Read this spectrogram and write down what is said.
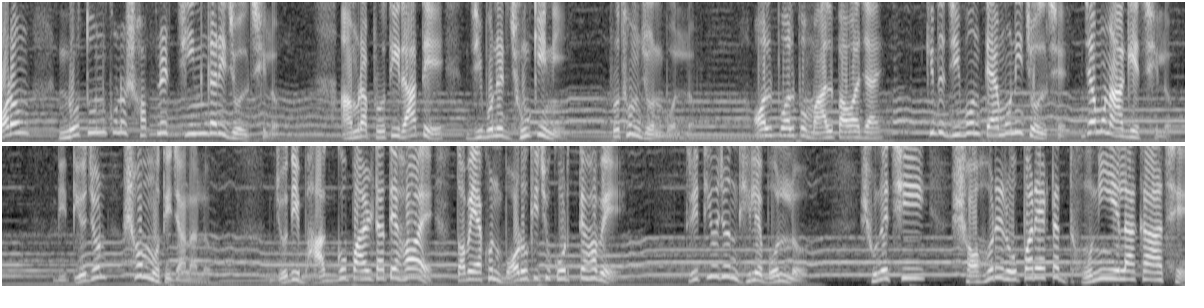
বরং নতুন কোনো স্বপ্নের চিনগাড়ি জ্বলছিল। আমরা প্রতি রাতে জীবনের ঝুঁকি নিই, প্রথম জন বলল। অল্প অল্প মাল পাওয়া যায়, কিন্তু জীবন তেমনই চলছে, যেমন আগে ছিল। দ্বিতীয়জন সম্মতি জানালো। যদি ভাগ্য পাল্টাতে হয়, তবে এখন বড় কিছু করতে হবে। তৃতীয়জন ধীলে বলল, শুনেছি শহরের ওপারে একটা ধনী এলাকা আছে।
